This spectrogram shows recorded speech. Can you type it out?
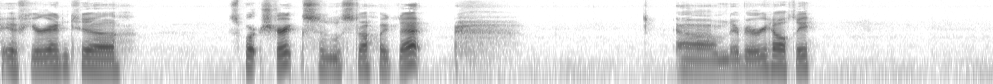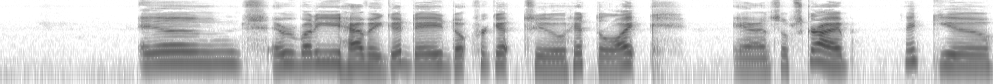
if you're into sports drinks and stuff like that. Um, they're very healthy. And everybody have a good day. Don't forget to hit the like and subscribe. Thank you.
